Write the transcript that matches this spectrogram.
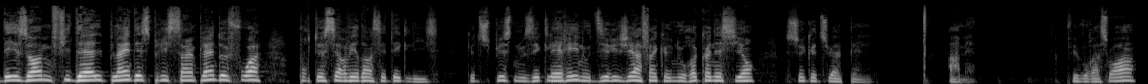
des hommes fidèles, pleins d'Esprit Saint, pleins de foi pour te servir dans cette Église. Que tu puisses nous éclairer, nous diriger afin que nous reconnaissions ce que tu appelles. Amen. Pouvez vous rasseoir?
